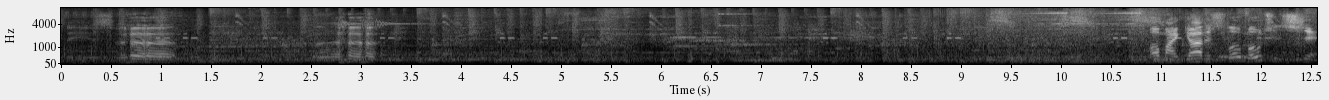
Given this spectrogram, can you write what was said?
Zombies. oh my god, it's slow motion shit.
